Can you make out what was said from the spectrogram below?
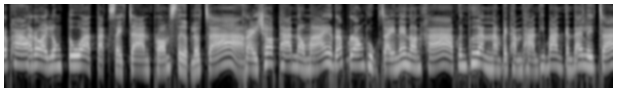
ระพาอร่อยลงตัว ตักใส่จานพร้อมเสิร์ฟแล้วจ้า ใครชอบทานหน่อไม้รับรองถูกใจแน่นอนค่ะ เพื่อนๆนำไปทำทานที่บ้านกันได้เลยจ้า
